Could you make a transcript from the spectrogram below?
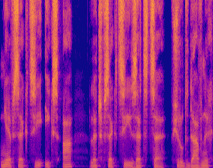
Nie w sekcji XA, lecz w sekcji ZC, wśród dawnych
